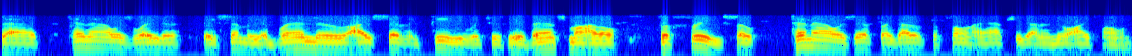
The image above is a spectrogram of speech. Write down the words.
that ten hours later they sent me a brand new i7P, which is the advanced model, for free. So ten hours after I got off the phone, I actually got a new iPhone.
